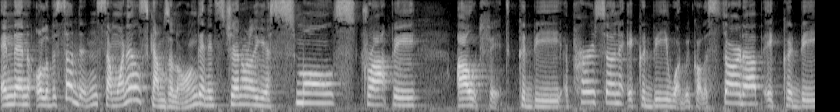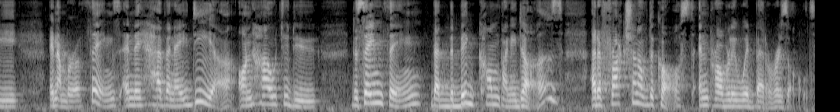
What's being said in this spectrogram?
And then all of a sudden, someone else comes along, and it's generally a small, strappy outfit. Could be a person, it could be what we call a startup, it could be a number of things, and they have an idea on how to do the same thing that the big company does at a fraction of the cost and probably with better results.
